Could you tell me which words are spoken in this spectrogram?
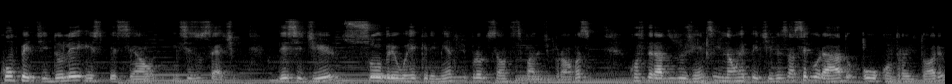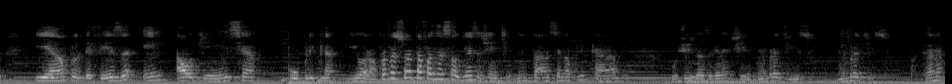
competindo-lhe especial, inciso 7, decidir sobre o requerimento de produção antecipada de provas, considerados urgentes e não repetíveis, assegurado ou contraditório, e ampla defesa em audiência pública e oral. O professor está fazendo essa audiência, gente, não está sendo aplicado o juiz das garantias, lembra disso, lembra disso. Bacana?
